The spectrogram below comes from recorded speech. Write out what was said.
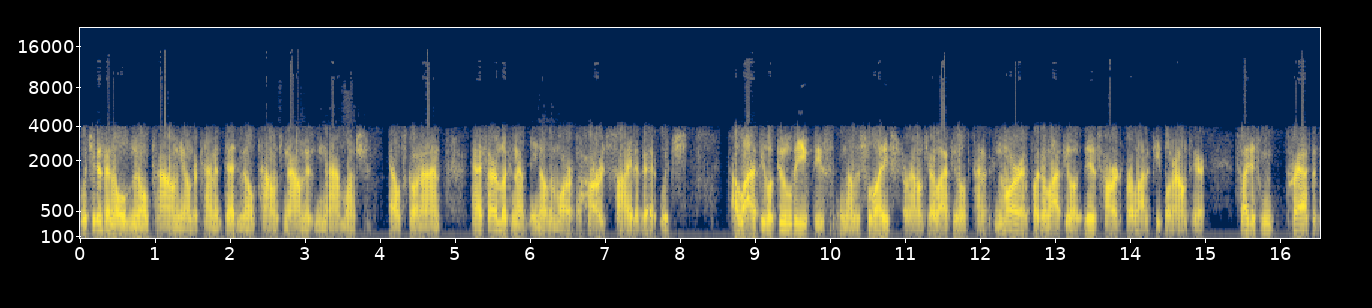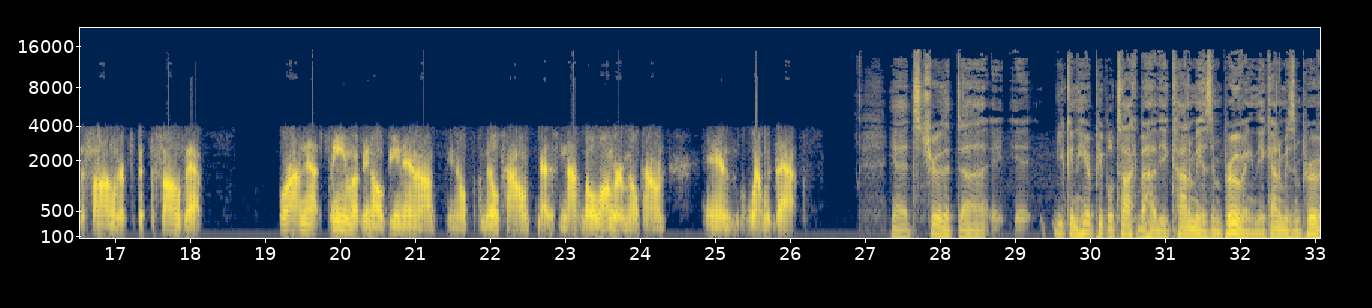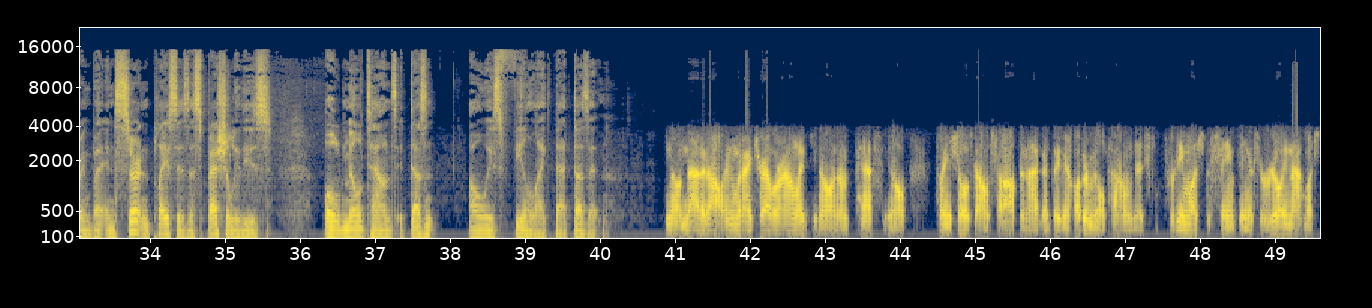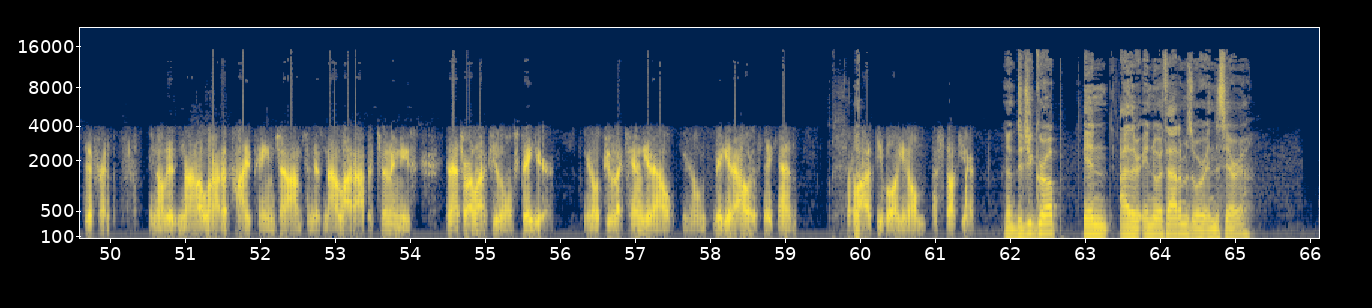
which is an old mill town. You know, they're kind of dead mill towns now, and there's not much else going on. And I started looking at, you know, the more the hard side of it, which a lot of people do leave these, you know, this life around here. A lot of people kind of ignore it, but a lot of people, it is hard for a lot of people around here. So I just crafted the song or picked the songs that were on that theme of, you know, being in a, you know, a mill town that is not no longer a mill town and went with that. Yeah, it's true that uh, it, you can hear people talk about how the economy is improving. The economy is improving, but in certain places, especially these old mill towns, it doesn't always feel like that, does it? No, not at all. And when I travel around, like, you know, and I'm past, you know, playing shows down south and I've been thinking other mill towns, it's pretty much the same thing. It's really not much different. You know, there's not a lot of high paying jobs and there's not a lot of opportunities. And that's why a lot of people don't stay here. You know, people that can get out, you know, they get out if they can. But a lot of people, you know, are stuck here. Now, did you grow up in either in North Adams or in this area?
